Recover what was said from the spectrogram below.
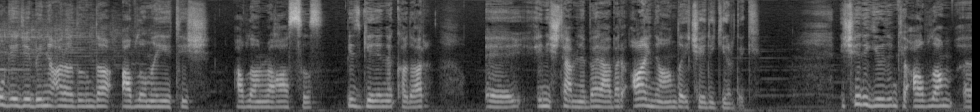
O gece beni aradığında ablana yetiş, ablan rahatsız. Biz gelene kadar e, eniştemle beraber aynı anda içeri girdik. İçeri girdim ki ablam e,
